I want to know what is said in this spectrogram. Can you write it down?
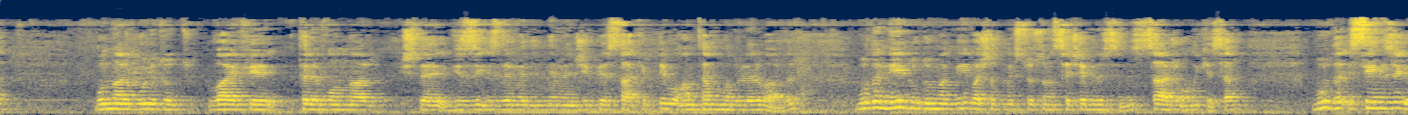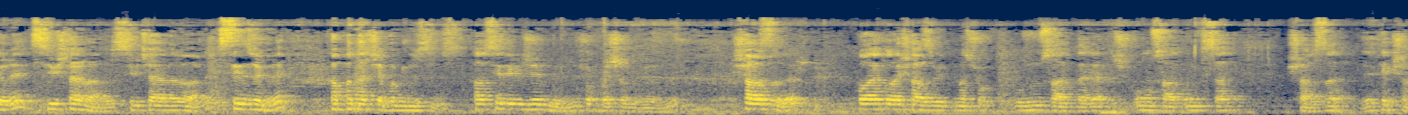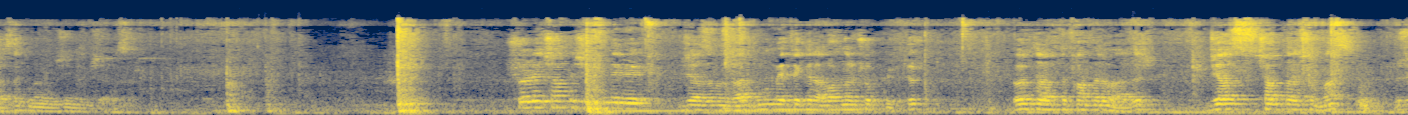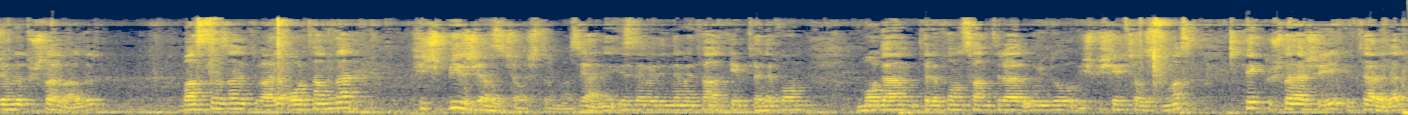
Bunlar Bluetooth, Wi-Fi, telefonlar, işte gizli izleme, dinleme, GPS takipli bu anten modülleri vardır. Burada neyi durdurmak, neyi başlatmak istiyorsanız seçebilirsiniz. Sadece onu keser. Burada isteğinize göre switchler vardır, switch ayarları vardır. İsteğinize göre kapat aç yapabilirsiniz. Tavsiye edebileceğim bir üründür. Çok başarılı bir üründür. Şarjlıdır. Kolay kolay şarjı bitmez. Çok uzun saatler, yaklaşık 10 saat, 12 saat şarjda, e, tek şarjda kullanabileceğiniz bir cihaz. Şöyle çanta şeklinde bir cihazımız var. Bunun metrekare alanları çok büyüktür. Ön tarafta fanları vardır. Cihaz çanta açılmaz. Üzerinde tuşlar vardır. Bastığınızdan itibaren ortamda hiçbir cihazı çalıştırmaz. Yani izleme, dinleme, takip, telefon, modem, telefon santral, uydu hiçbir şeyi çalıştırmaz. Tek tuşla her şeyi iptal eder.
